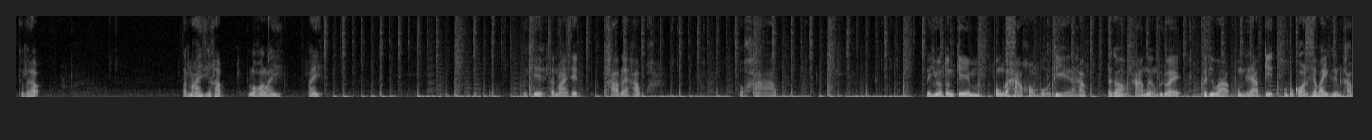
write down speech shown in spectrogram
เกิดมาแล้ว ตัดไม้สิครับ รออะไร ไป โอเคตัดไม้เสร็จคราบอะไรครับ ตัวคราบในช่วงต้นเกมผมก็หาของปกตินะครับ แล้วก็หาเหมืองไปด้วย เพื่อที่ว่าผมจะได้อัปเกรดอุปกรณ์ให้ไวขึ้นครับ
